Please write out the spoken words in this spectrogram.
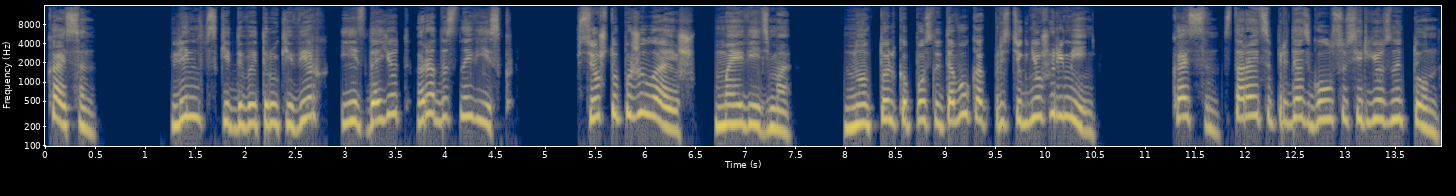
Кайсон». Лин вскидывает руки вверх и издает радостный виск. «Все, что пожелаешь, моя ведьма. Но только после того, как пристегнешь ремень». Кайсон старается придать голосу серьезный тон,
